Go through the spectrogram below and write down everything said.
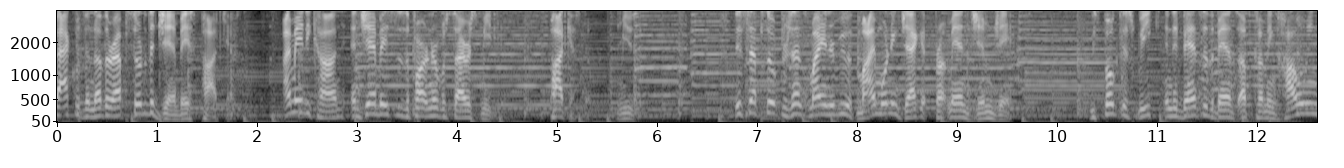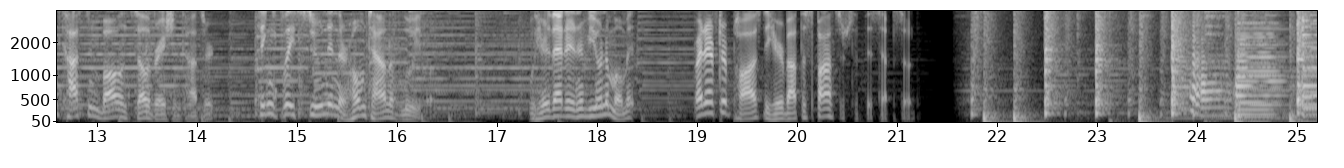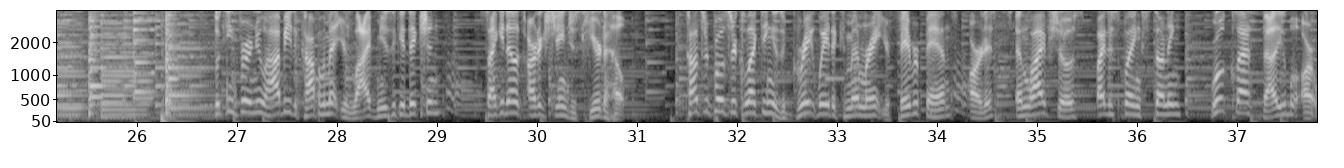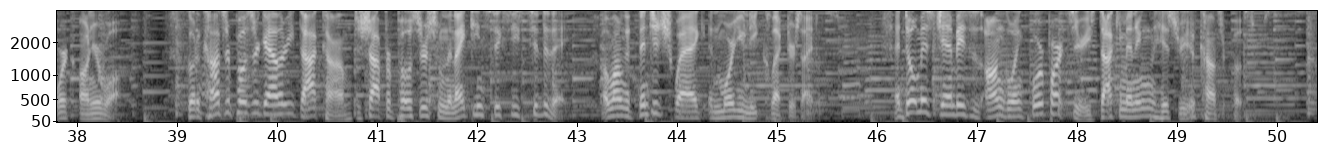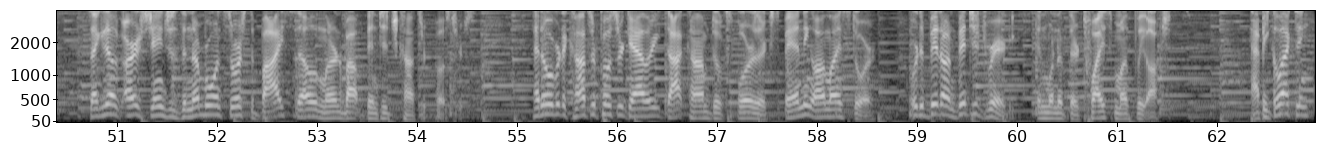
back with another episode of the Jambase podcast. I'm Andy Kahn, and Jambase is a partner of Osiris Media, podcast network music. This episode presents my interview with My Morning Jacket frontman Jim James. We spoke this week in advance of the band's upcoming Halloween costume ball and celebration concert, taking place soon in their hometown of Louisville. We'll hear that interview in a moment, right after a pause to hear about the sponsors of this episode. Looking for a new hobby to complement your live music addiction? Psychedelic Art Exchange is here to help. Concert poster collecting is a great way to commemorate your favorite bands, artists, and live shows by displaying stunning, world class, valuable artwork on your wall. Go to concertpostergallery.com to shop for posters from the 1960s to today, along with vintage swag and more unique collector's items. And don't miss Jambase's ongoing four part series documenting the history of concert posters. Psychedelic Art Exchange is the number one source to buy, sell, and learn about vintage concert posters. Head over to concertpostergallery.com to explore their expanding online store or to bid on vintage rarities in one of their twice monthly auctions. Happy collecting!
